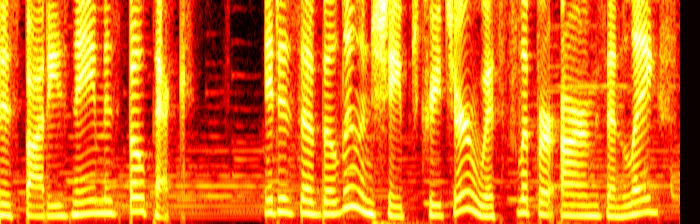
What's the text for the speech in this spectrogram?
This body's name is Bopek. It is a balloon shaped creature with flipper arms and legs,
